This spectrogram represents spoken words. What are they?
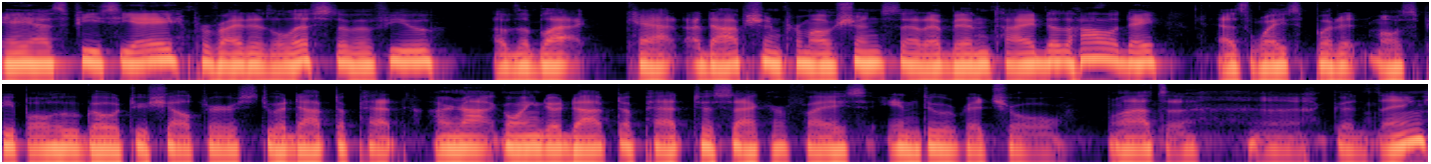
ASPCA provided a list of a few of the black cat adoption promotions that have been tied to the holiday. As Weiss put it, most people who go to shelters to adopt a pet are not going to adopt a pet to sacrifice into ritual. Well, that's a, a good thing.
